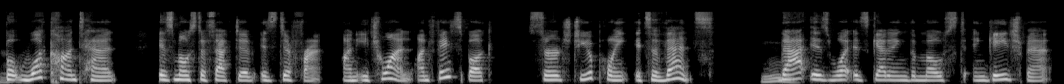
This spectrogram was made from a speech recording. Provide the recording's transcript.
But what content is most effective is different on each one. On Facebook, Serge, to your point, it's events. Mm. That is what is getting the most engagement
